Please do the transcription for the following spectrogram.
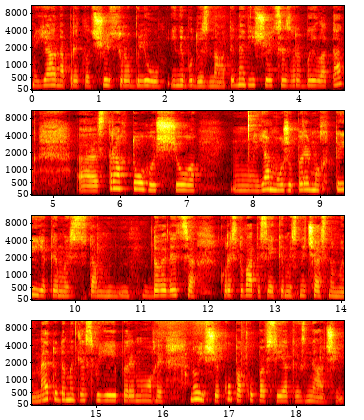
я, наприклад, щось зроблю і не буду знати, навіщо я це зробила. так? Страх того, що я можу перемогти якимось там, доведеться користуватися якимись нечесними методами для своєї перемоги. Ну і ще купа-купа всіяких значень.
